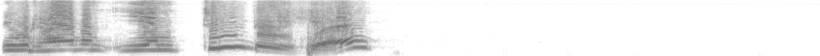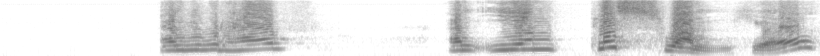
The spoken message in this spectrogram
we would have an En tilde here, and we would have an En plus 1 here.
